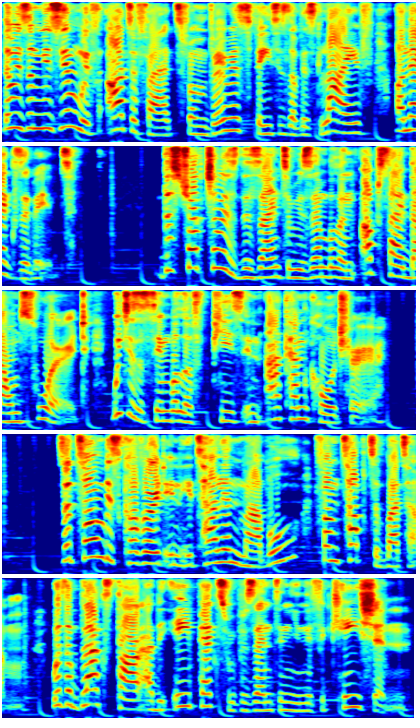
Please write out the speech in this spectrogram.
there is a museum with artifacts from various phases of his life on exhibit. The structure is designed to resemble an upside-down sword, which is a symbol of peace in Akan culture. The tomb is covered in Italian marble from top to bottom, with a black star at the apex representing unification.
